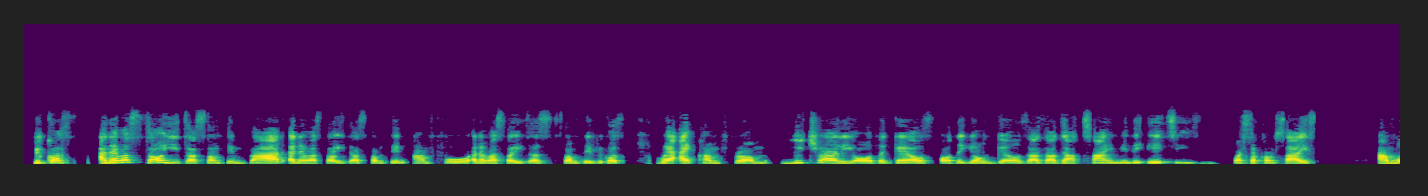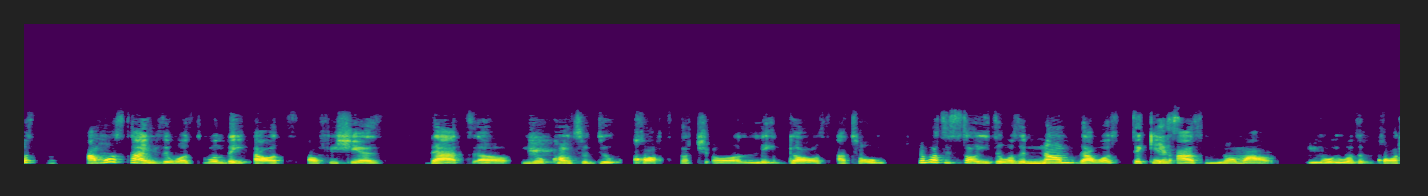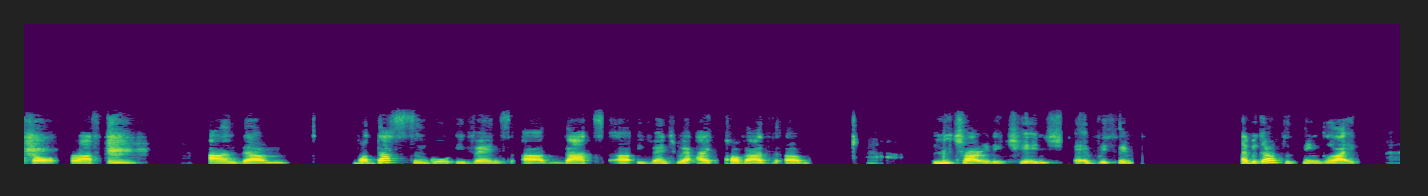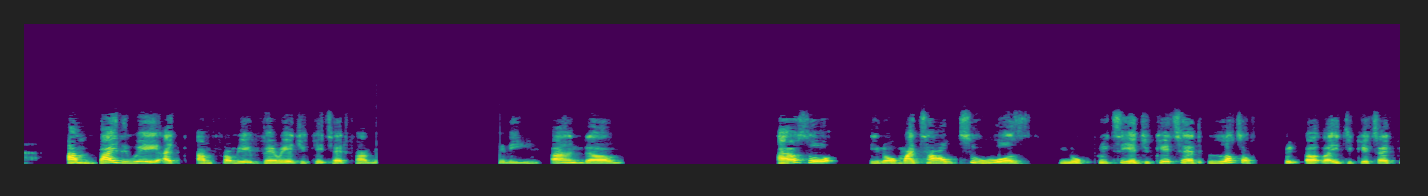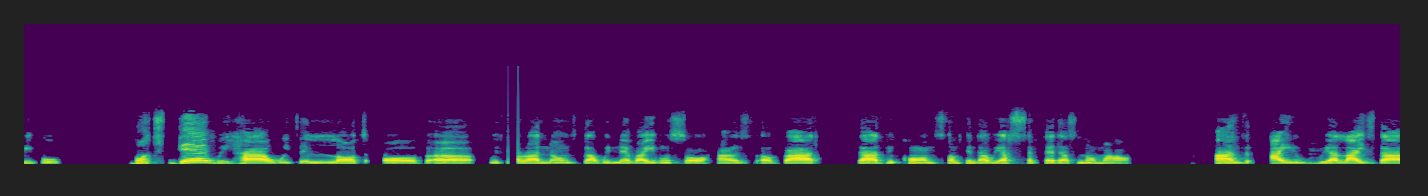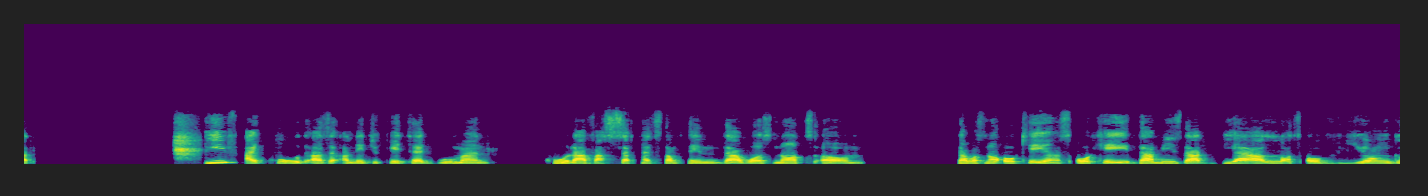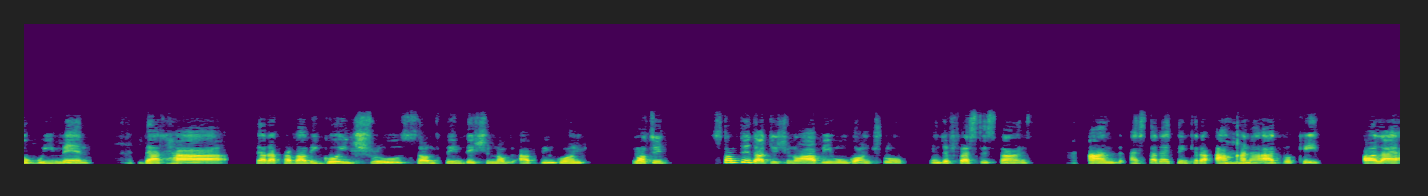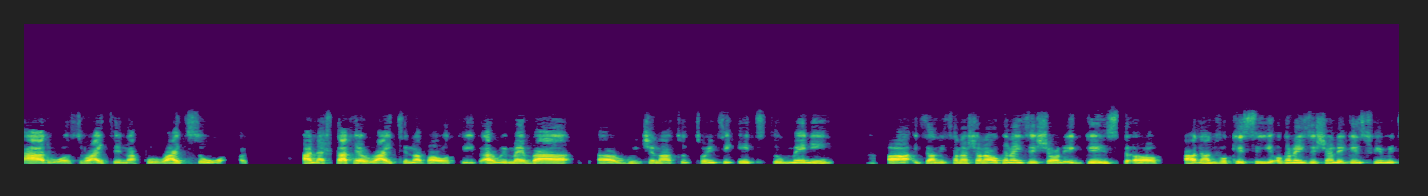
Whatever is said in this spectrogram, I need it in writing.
Because I never saw it as something bad. I never saw it as something harmful. I never saw it as something because where I come from, literally all the girls, all the young girls as at that time in the 80s mm. were circumcised. And most, and most times it was even the health officials that, uh, you know, come to do cut such uh, girls at home. Nobody saw it. It was a norm that was taken yes. as normal. You know, it was a cultural thing. And um, but that single event, uh, that uh, event where I covered, uh, literally changed everything. I began to think like, um, by the way, I, I'm from a very educated family, and um, I also, you know, my town too was, you know, pretty educated, lots of uh, educated people. But there we have with a lot of uh, with oral norms that we never even saw as uh, bad, that become something that we accepted as normal. And I realized that if I could, as an educated woman, could have accepted something that was not um, that was not okay as okay, that means that there are a lot of young women that are that are probably going through something they should not have been going, not it, something that they should not have even gone through in the first instance. And I started thinking, how mm. can I advocate? All I had was writing. I could write so well. And I started writing about it. I remember uh, reaching out to 28 Too Many. Uh, it's an international organization against uh, an advocacy organization against female,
